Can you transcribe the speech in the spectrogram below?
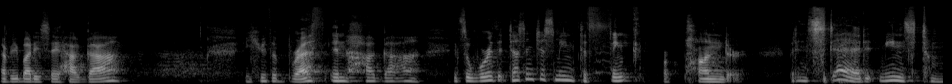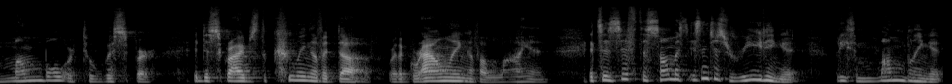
Everybody say haggah. You hear the breath in haggah. It's a word that doesn't just mean to think or ponder, but instead it means to mumble or to whisper. It describes the cooing of a dove or the growling of a lion. It's as if the psalmist isn't just reading it, but he's mumbling it,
